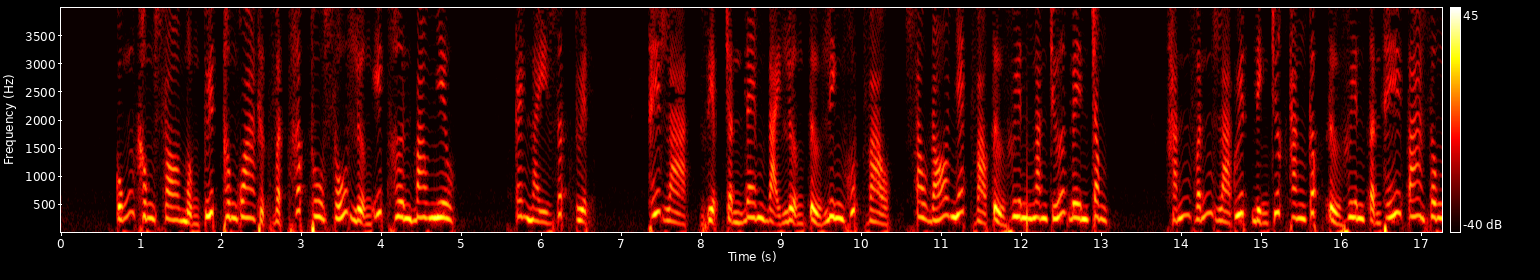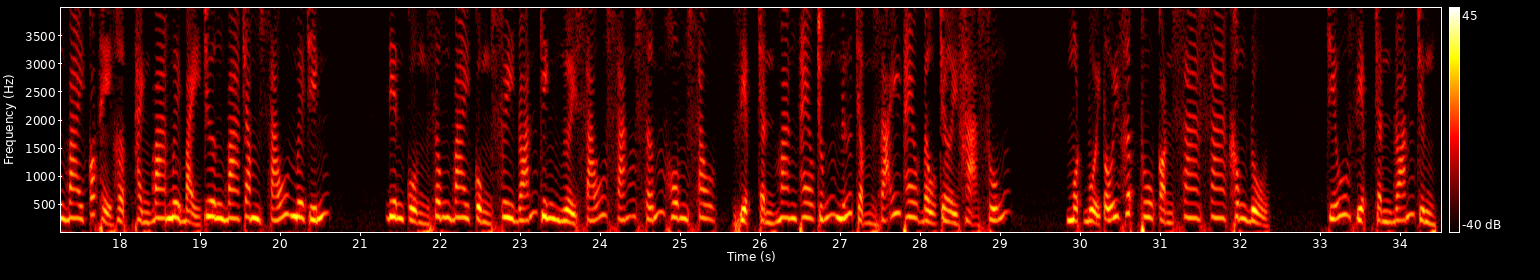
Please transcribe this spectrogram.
Cũng không so mộng tuyết thông qua thực vật hấp thu số lượng ít hơn bao nhiêu. Cái này rất tuyệt. Thế là Diệp Trần đem đại lượng tử linh hút vào, sau đó nhét vào tử huyên ngăn chứa bên trong. Hắn vẫn là quyết định trước thăng cấp tử huyên tận thế ta dông bay có thể hợp thành 37 chương 369. Điên cuồng dông bay cùng suy đoán kinh người sáu sáng sớm hôm sau, Diệp Trần mang theo chúng nữ chậm rãi theo bầu trời hạ xuống. Một buổi tối hấp thu còn xa xa không đủ. Chiếu Diệp Trần đoán chừng.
